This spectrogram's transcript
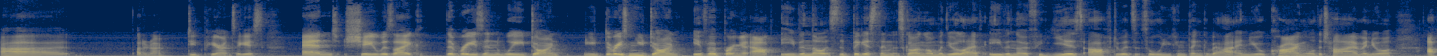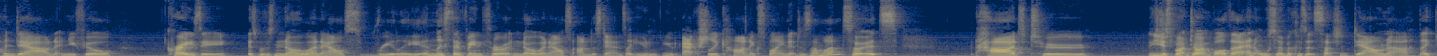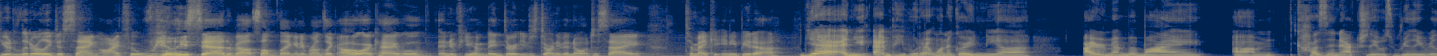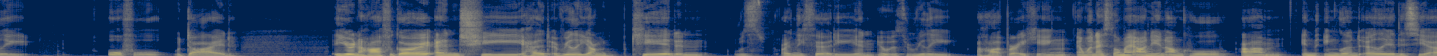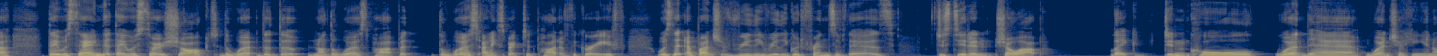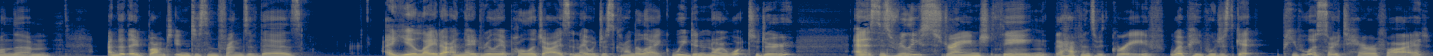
uh I don't know, dead parents, I guess. And she was like, the reason we don't, you, the reason you don't ever bring it up, even though it's the biggest thing that's going on with your life, even though for years afterwards it's all you can think about and you're crying all the time and you're up and down and you feel crazy, is because no one else really, unless they've been through it, no one else understands. Like you, you actually can't explain it to someone. So it's hard to you just won't- don't bother and also because it's such a downer like you're literally just saying i feel really sad about something and everyone's like oh okay well and if you haven't been through it you just don't even know what to say to make it any better Yeah, and you and people don't want to go near. I remember my um, cousin actually. It was really really awful. Died a year and a half ago, and she had a really young kid and was only thirty, and it was really heartbreaking. And when I saw my auntie and uncle um, in England earlier this year, they were saying that they were so shocked. The wor- the, the not the worst part, but the worst unexpected part of the grief was that a bunch of really really good friends of theirs just didn't show up like didn't call weren't there weren't checking in on them and that they'd bumped into some friends of theirs a year later and they'd really apologize and they were just kind of like we didn't know what to do. And it's this really strange thing that happens with grief where people just get people are so terrified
